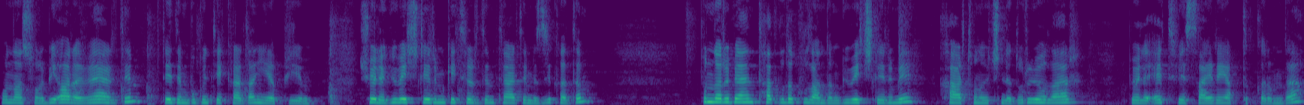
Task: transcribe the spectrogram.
Ondan sonra bir ara verdim. Dedim bugün tekrardan yapayım. Şöyle güveçlerimi getirdim. Tertemiz yıkadım. Bunları ben tatlıda kullandığım güveçlerimi kartonun içinde duruyorlar. Böyle et vesaire yaptıklarımda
